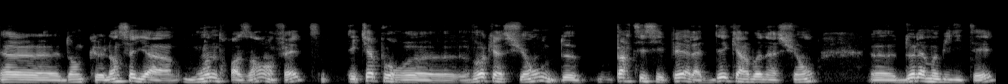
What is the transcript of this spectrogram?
Euh, donc lancé il y a moins de trois ans en fait, et qui a pour euh, vocation de participer à la décarbonation euh, de la mobilité,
